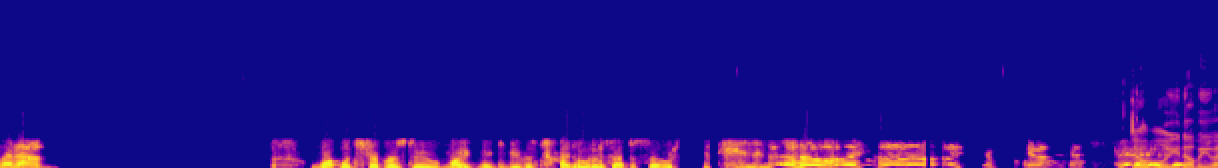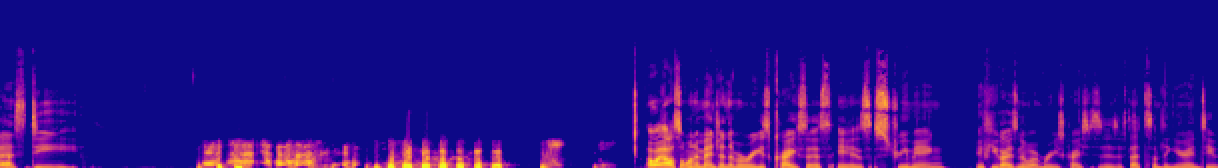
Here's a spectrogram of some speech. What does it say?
But um What would strippers do might need to be the title of this episode. oh, WWSD. Oh, I also want to mention that Marie's Crisis is streaming. If you guys know what Marie's Crisis is, if that's something you're into,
